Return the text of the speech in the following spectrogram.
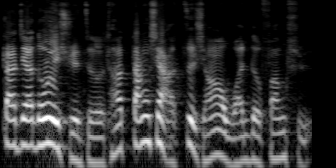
大家都会选择他当下最想要玩的方式。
